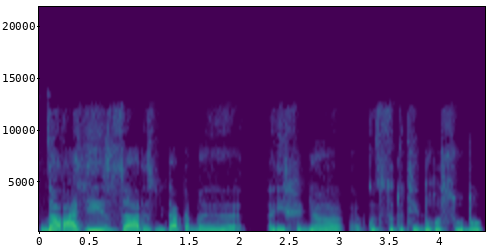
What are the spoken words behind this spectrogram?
Наразі за результатами рішення конституційного суду.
